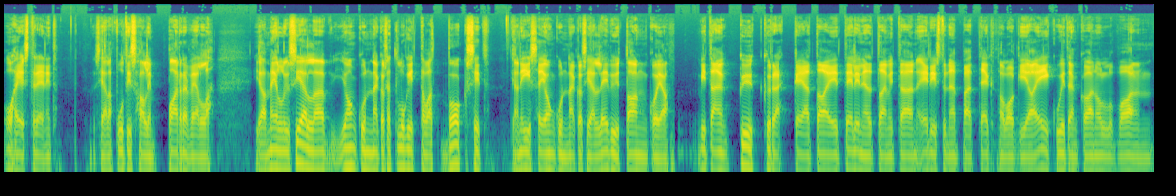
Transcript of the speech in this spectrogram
oheistreenit siellä futishallin parvella – ja meillä oli siellä jonkunnäköiset lukittavat boksit ja niissä jonkunnäköisiä levytankoja. Mitään kyykkyräkkejä tai telineitä tai mitään edistyneempää teknologiaa ei kuitenkaan ollut, vaan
